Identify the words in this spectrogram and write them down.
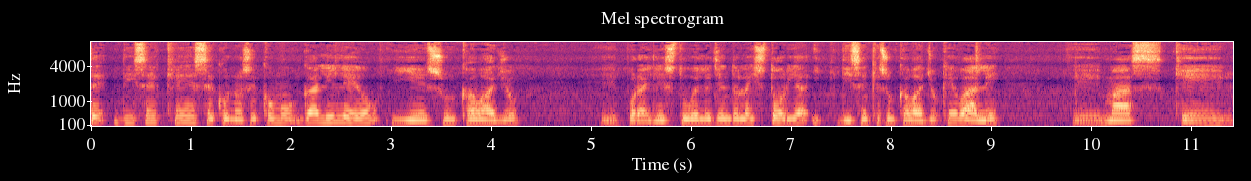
este dice que se conoce como Galileo y es un caballo, eh, por ahí le estuve leyendo la historia y dicen que es un caballo que vale eh, más que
